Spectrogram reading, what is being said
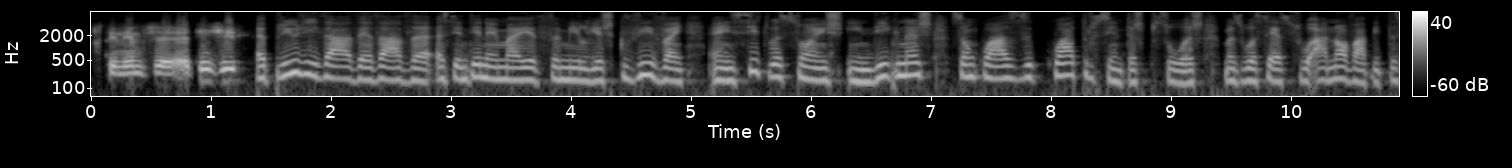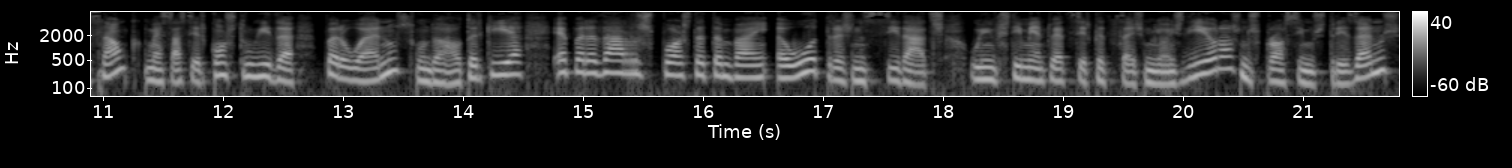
pretendemos eh, atingir. A prioridade é dada a centena e meia de famílias que vivem em situações indignas. São quase 400 pessoas, mas o acesso à nova habitação, que começa a ser construída para o ano, segundo a autarquia, é para dar resposta também a outras necessidades. O investimento é de cerca de 6 milhões de euros nos próximos três anos,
